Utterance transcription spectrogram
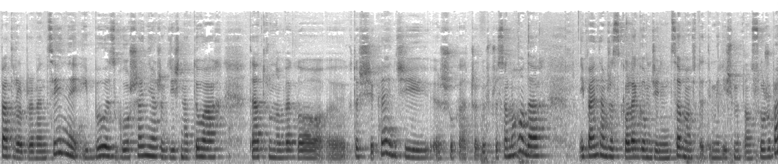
patrol prewencyjny i były zgłoszenia, że gdzieś na tyłach Teatru Nowego e, ktoś się kręci, szuka czegoś przy samochodach. I pamiętam, że z kolegą dzielnicowym wtedy mieliśmy tą służbę.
